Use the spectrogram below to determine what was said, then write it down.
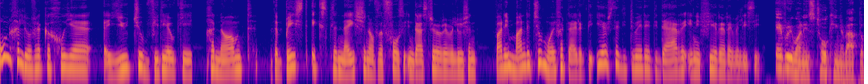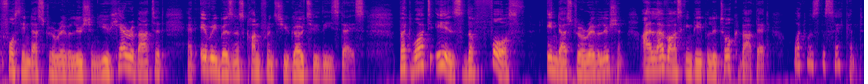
ongelooflike goeie eh, YouTube videoetjie genaamd The Best Explanation of the Fourth Industrial Revolution waar die man dit so mooi verduidelik die eerste, die tweede, die derde en die vierde revolusie. Everyone is talking about the fourth industrial revolution. You hear about it at every business conference you go to these days. But what is the fourth industrial revolution? I love asking people who talk about that. What was the second?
